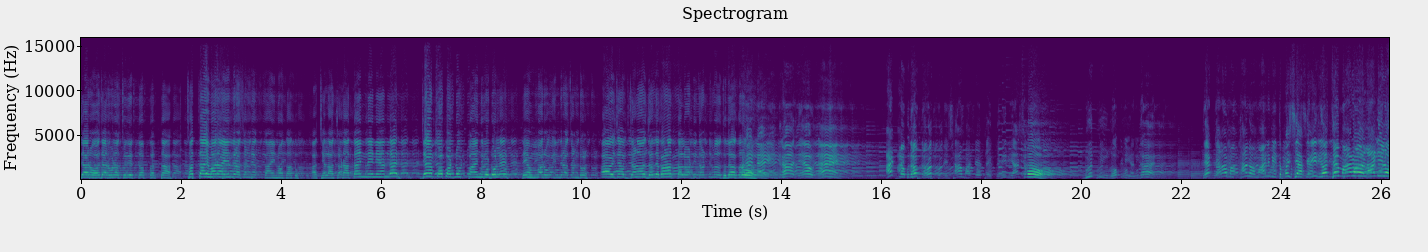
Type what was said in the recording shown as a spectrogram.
હજારો હજાર વર્ષ સુધી તપ કરતા છતાંય મારા ઇન્દ્રાસનને કાંઈ ન થતું. આ છેલ્લા સાડા ત્રણ દિનની અંદર જેમ પોપટનું પાંજરું ડોલે તેમ મારું ઇન્દ્રાસન ડોલ આ વિશે જણાવો જલ્દી કરો તલવારથી ધરતીમાં જુદા કરો. નહીં ઇન્દ્રદેવ નહીં. આટલો બધો ક્રોધ તમે શા માટે થઈ કરી રહ્યા છો? મૃત્યુ લોકની અંદર. હે કાળા માથાનો માનવી તપસ્યા કરી રહ્યો છે. મારો લાડીલો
